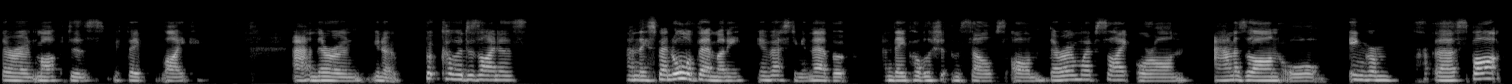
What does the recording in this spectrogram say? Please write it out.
their own marketers if they like, and their own, you know, book cover designers. And they spend all of their money investing in their book and they publish it themselves on their own website or on Amazon or Ingram uh, Spark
